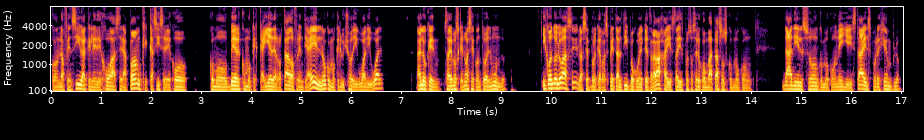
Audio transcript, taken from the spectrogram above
con la ofensiva que le dejó hacer a Punk, que casi se dejó como ver como que caía derrotado frente a él, ¿no? Como que luchó de igual a igual. Algo que sabemos que no hace con todo el mundo. Y cuando lo hace, lo hace porque respeta al tipo con el que trabaja y está dispuesto a hacer combatazos como con Danielson, como con AJ Styles, por ejemplo,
